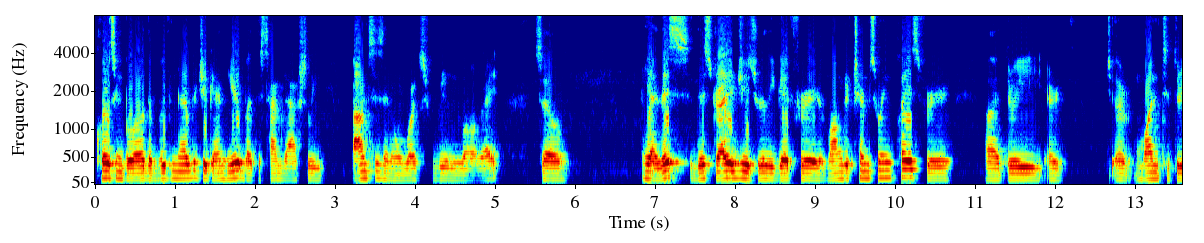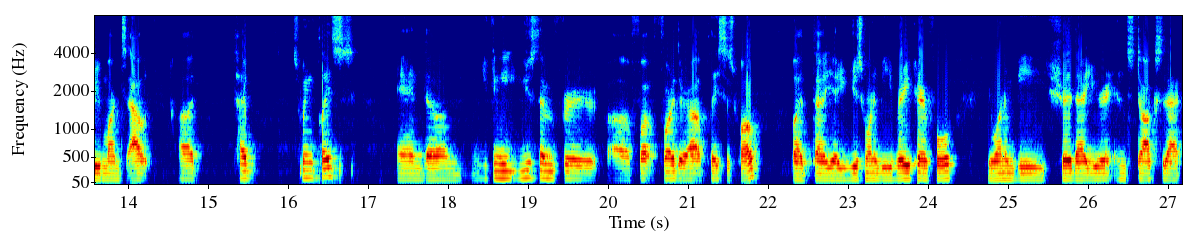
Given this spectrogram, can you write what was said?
closing below the moving average again here, but this time it actually bounces and it works really well, right? So yeah, this this strategy is really good for longer term swing plays for uh, three or, or, one to three months out uh, type swing plays, and um, you can use them for uh, farther out plays as well. But uh, yeah, you just want to be very careful. You want to be sure that you're in stocks that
